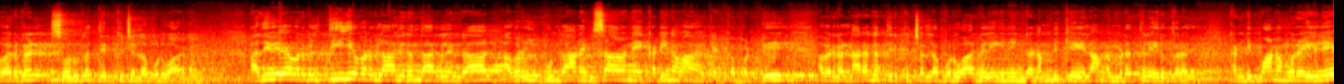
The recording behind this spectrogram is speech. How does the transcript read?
அவர்கள் சொர்க்கத்திற்கு செல்லப்படுவார்கள். அதுவே அவர்கள் தீயவர்களாக இருந்தார்கள் என்றால் அவர்களுக்குண்டான விசாரணை கடினமாக கேட்கப்பட்டு அவர்கள் நரகத்திற்கு செல்லப்படுவார்கள் என்கின்ற நம்பிக்கையெல்லாம் நம்மிடத்தில் இருக்கிறது. கண்டிப்பான முறையிலே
